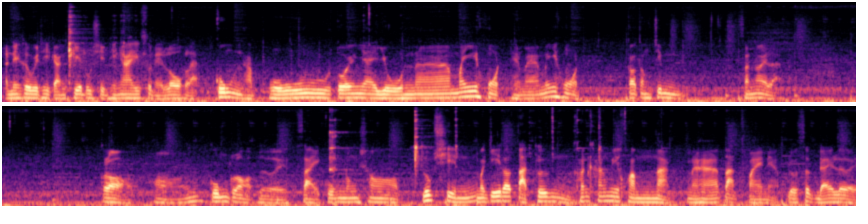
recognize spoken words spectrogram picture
อันนี้คือวิธีการคีบลูกชิ้นที่ง่ายที่สุดในโลกแหละ กุ้งครับโอ้ตัวใหญ่อยู่นะ ไม่หดเห็นไหมไม่หด ก็ต้องจิ้มสักหน่อยแหละกรอบหอมกุ้งกรอบเลย ใส่กุ้งน้องชอบ ลูกชิ้นเมื่อกี้เราตัดครึ่งค่อนข้างมีความหนักนะฮะ ตัดไปเนี่ยรู้สึกได้เลย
